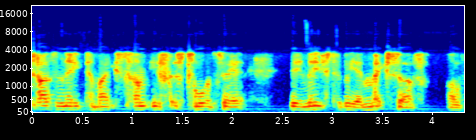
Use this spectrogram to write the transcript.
does need to make some efforts towards that. There needs to be a mix of, of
